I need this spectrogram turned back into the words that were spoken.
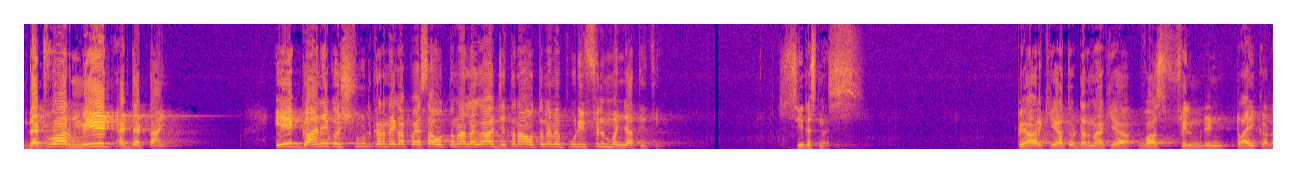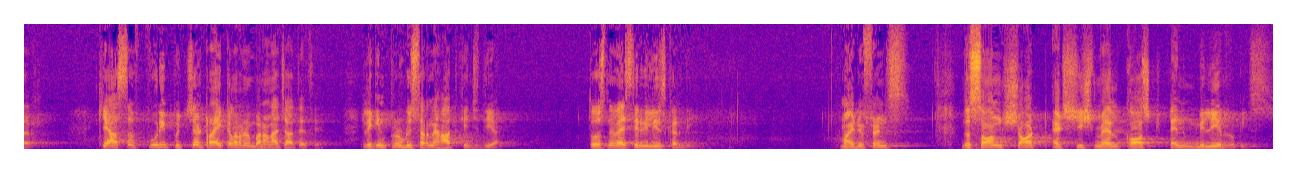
that were made at that time एक गाने को शूट करने का पैसा उतना लगा जितना उतने में पूरी फ़िल्म बन जाती थी। सीरियसनेस प्यार किया तो डरना क्या was film in tri colour क्या सिर्फ़ पूरी पिक्चर ट्राई कलर में बनाना चाहते थे लेकिन प्रोड्यूसर ने हाथ खींच दिया तो उसने वैसे रिलीज़ कर दी my difference The song shot at Shish Mahal cost 10 million rupees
